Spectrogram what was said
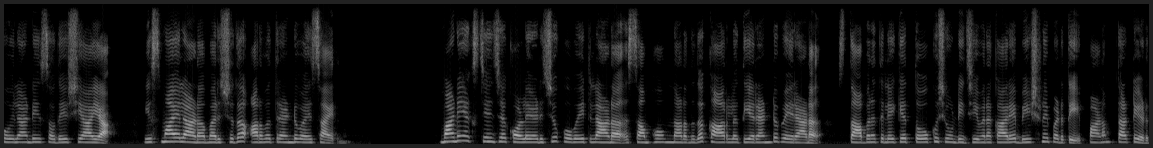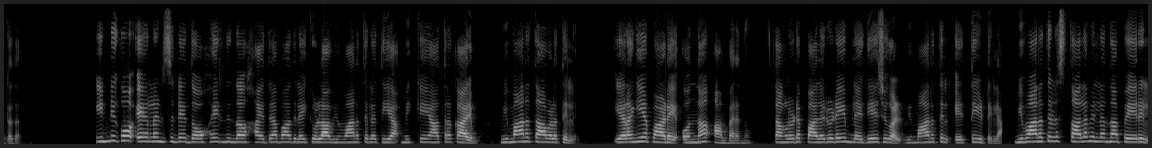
കൊയിലാണ്ടി സ്വദേശിയായ ഇസ്മായിലാണ് മരിച്ചത്. അറുപത്തിരണ്ട് വയസ്സായിരുന്നു. മണി എക്സ്ചേഞ്ച് കൊള്ളയടിച്ചു. കുവൈറ്റിലാണ് സംഭവം നടന്നത്. കാറിലെത്തിയ രണ്ടുപേരാണ് സ്ഥാപനത്തിലേക്ക് തോക്കു ചൂണ്ടി ജീവനക്കാരെ ഭീഷണിപ്പെടുത്തി പണം തട്ടിയെടുത്തത്. ഇൻഡിഗോ എയർലൈൻസിന്റെ ദോഹയിൽ നിന്ന് ഹൈദരാബാദിലേക്കുള്ള വിമാനത്തിലെത്തിയ മിക്ക യാത്രക്കാരും വിമാനത്താവളത്തിൽ ഇറങ്ങിയ പാടെ ഒന്ന് അമ്പരന്നു. തങ്ങളുടെ പലരുടെയും ലഗേജുകൾ വിമാനത്തിൽ എത്തിയിട്ടില്ല. വിമാനത്തിൽ സ്ഥലമില്ലെന്ന പേരിൽ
